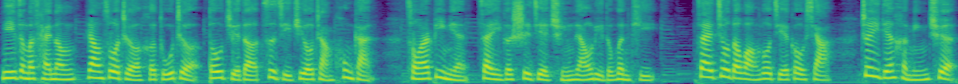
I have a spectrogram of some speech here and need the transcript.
你怎么才能让作者和读者都觉得自己具有掌控感，从而避免在一个世界群聊里的问题？在旧的网络结构下，这一点很明确。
